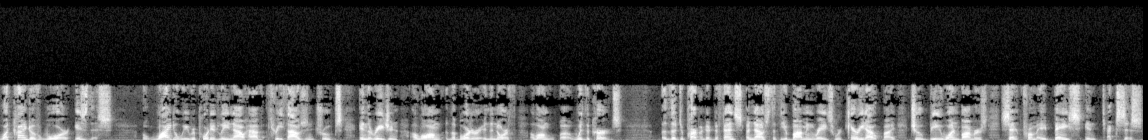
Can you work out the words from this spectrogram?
What kind of war is this? Why do we reportedly now have 3,000 troops in the region along the border in the north, along uh, with the Kurds? The Department of Defense announced that the bombing raids were carried out by two B 1 bombers sent from a base in Texas.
